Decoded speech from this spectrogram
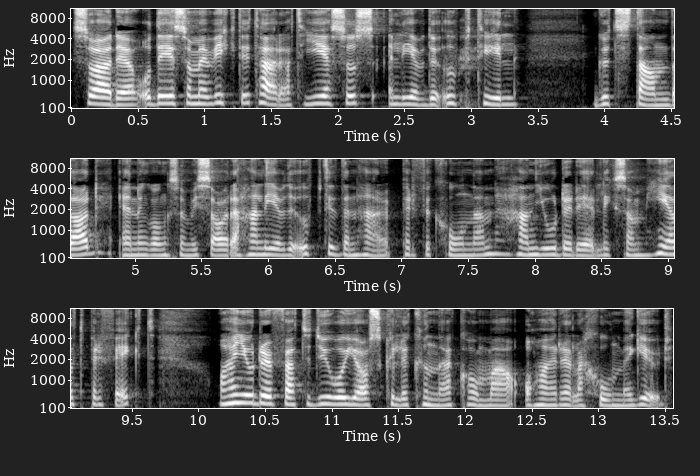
så är det. Och det som är viktigt här är att Jesus levde upp till Guds standard, än en gång som vi sa det, han levde upp till den här perfektionen. Han gjorde det liksom helt perfekt. Och han gjorde det för att du och jag skulle kunna komma och ha en relation med Gud.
